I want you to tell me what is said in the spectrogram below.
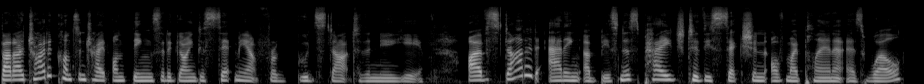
but I try to concentrate on things that are going to set me up for a good start to the new year. I've started adding a business page to this section of my planner as well,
